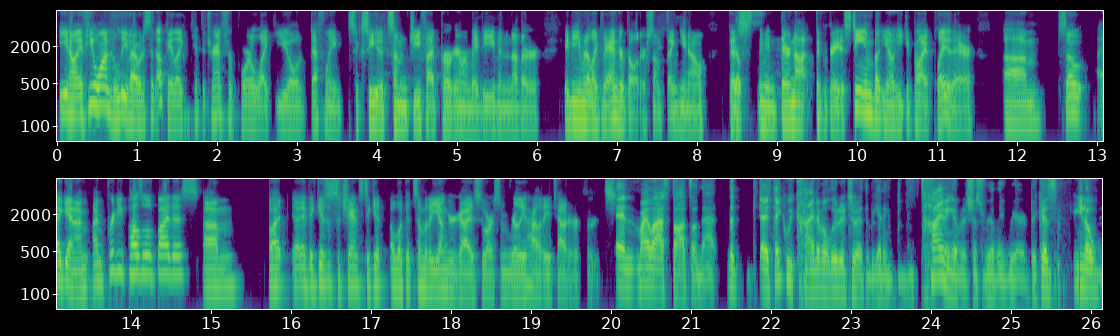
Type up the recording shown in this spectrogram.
you know, if he wanted to leave, I would have said, okay, like hit the transfer portal. Like you'll definitely succeed at some G5 program or maybe even another, maybe even at like Vanderbilt or something, you know, because yep. I mean, they're not the greatest team, but you know, he could probably play there. Um, so again, I'm, I'm pretty puzzled by this. Um, but uh, it gives us a chance to get a look at some of the younger guys who are some really highly touted recruits. And my last thoughts on that, the, I think we kind of alluded to at the beginning. The timing of it is just really weird because you know,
